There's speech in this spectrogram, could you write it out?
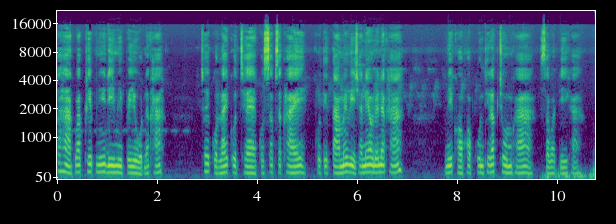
ถ้าหากว่าคลิปนี้ดีมีประโยชน์นะคะ ช่วยกดไลค์กดแชร์ กด Subscribe กดติดตามไม่วีชาแนลด้วยนะคะ วันนี้ขอขอบคุณที่รับชมค่ะ สวัสดีค่ะ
